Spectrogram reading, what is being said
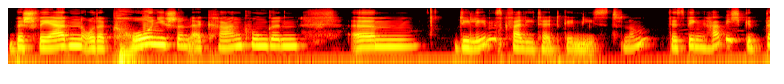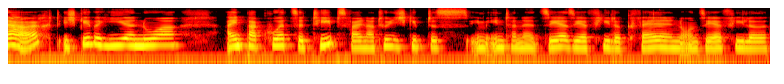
Beschwerden oder chronischen Erkrankungen ähm, die Lebensqualität genießt. Ne? Deswegen habe ich gedacht, ich gebe hier nur ein paar kurze Tipps, weil natürlich gibt es im Internet sehr, sehr viele Quellen und sehr viele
